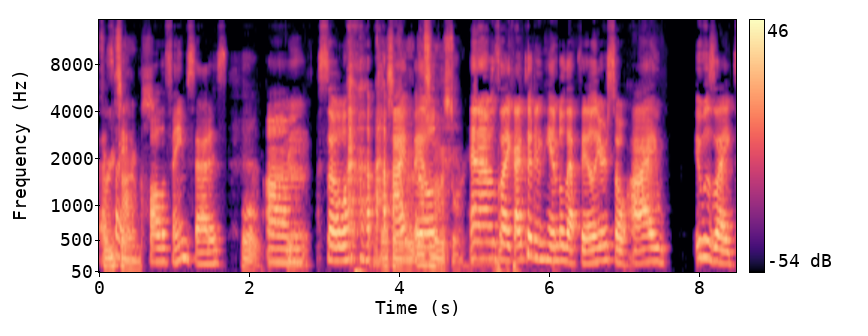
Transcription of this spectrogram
That's three like times. Hall of Fame status. Well, Um yeah. so I another, that's failed another story. and I was like, I couldn't handle that failure. So I, it was like,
